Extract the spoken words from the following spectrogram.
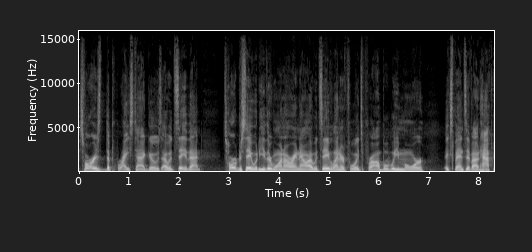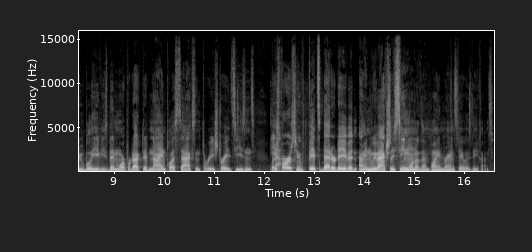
as far as the price tag goes, I would say that it's hard to say what either one are right now. I would say Leonard Floyd's probably more expensive. I would have to believe he's been more productive, nine plus sacks in three straight seasons. But as far as who fits better, David, I mean, we've actually seen one of them playing Brandon Staley's defense.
